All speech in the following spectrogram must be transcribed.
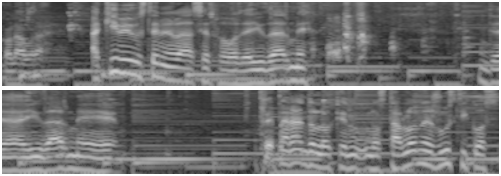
colaborar. Aquí ve usted me va a hacer favor de ayudarme, de ayudarme preparando lo que los tablones rústicos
